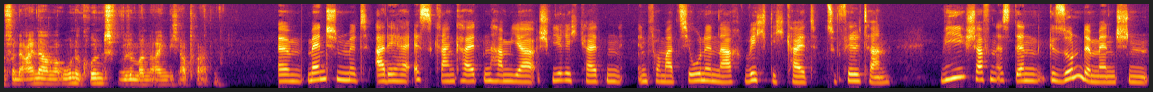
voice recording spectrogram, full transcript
Von der Einnahme ohne Grund würde man eigentlich abraten. Ähm, Menschen mit ADHS-Krankheiten haben ja Schwierigkeiten, Informationen nach Wichtigkeit zu filtern. Wie schaffen es denn gesunde Menschen,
